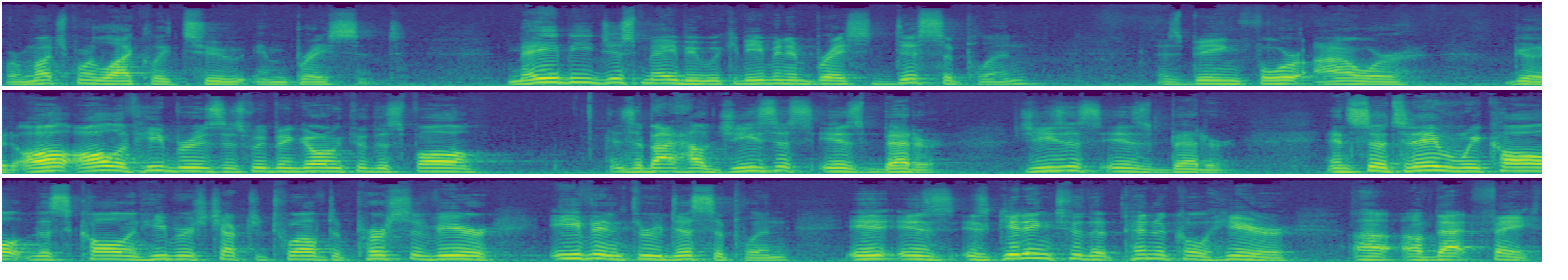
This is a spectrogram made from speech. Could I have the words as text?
we're much more likely to embrace it. Maybe, just maybe, we could even embrace discipline as being for our good. All, all of Hebrews, as we've been going through this fall, is about how Jesus is better. Jesus is better. And so today, when we call this call in Hebrews chapter 12 to persevere even through discipline, is, is getting to the pinnacle here uh, of that faith,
